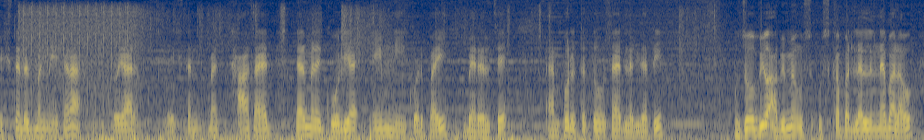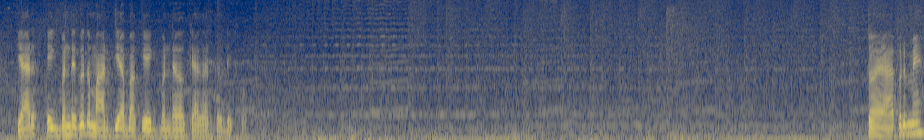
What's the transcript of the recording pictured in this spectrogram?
एक्सटेंडेड मैग नहीं था ना। तो यार एक्सटेंडेड मैग था शायद। यार मेरे गोलियाँ एम नहीं कर पाई बैरल से। एम फोर होता तो शायद लग जाती। जो भी हो, अभी मैं उस, उसका बदला लेने वाला हूँ। यार, एक बंदे को तो मार दिया, बाकी एक बंदा का क्या करता हो देखो। तो यहाँ पर मैं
